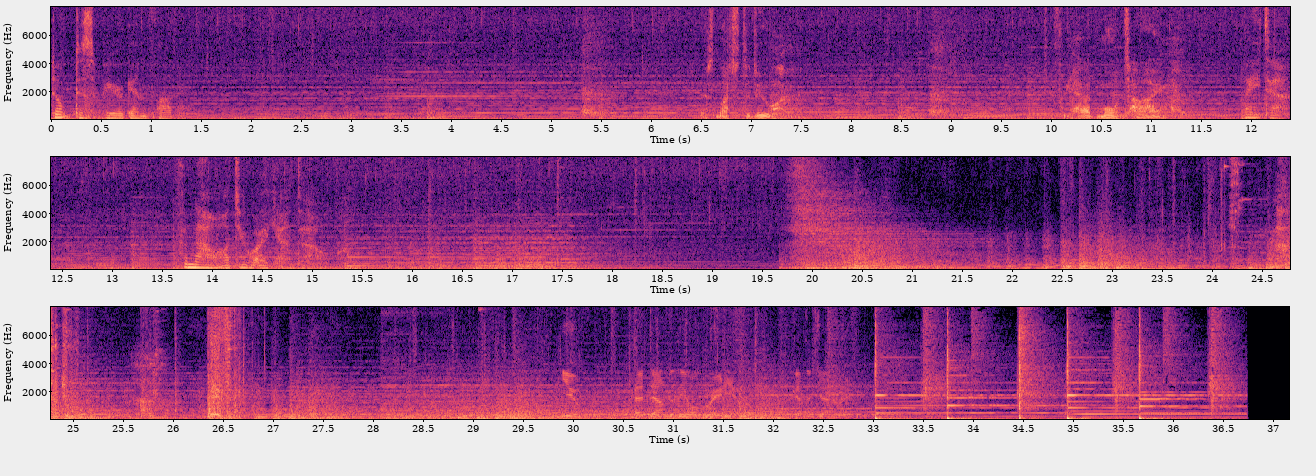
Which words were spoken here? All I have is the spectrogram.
Don't disappear again, Father. There's much to do. Had more time. Later. For now, I'll do what I can to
